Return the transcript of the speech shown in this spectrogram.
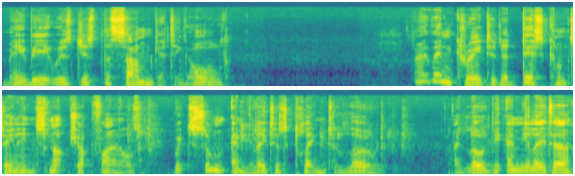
Maybe it was just the SAM getting old. I then created a disk containing snapshot files, which some emulators claim to load. I load the emulator,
